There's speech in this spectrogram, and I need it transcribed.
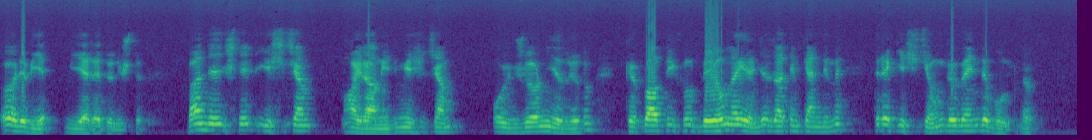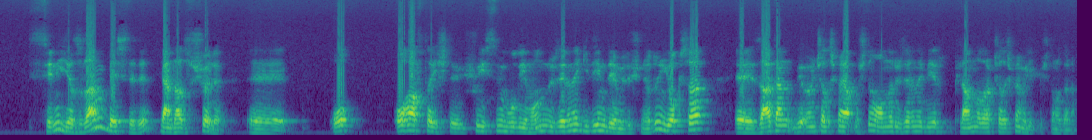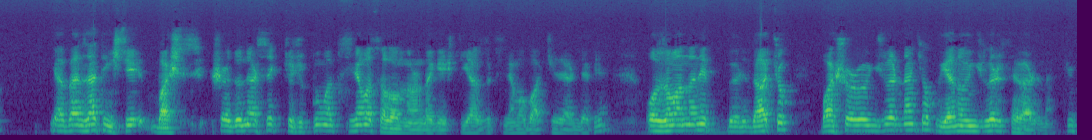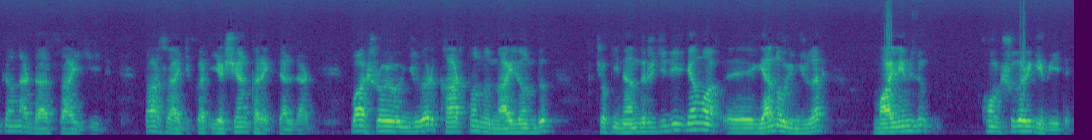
Öyle bir yere dönüştü. Ben de işte Yeşilçam hayranıydım. Yeşilçam oyuncularını yazıyordum. Köprüaltı yıkılıp Beyoğlu'na gelince zaten kendimi direkt Yeşilçam'ın göbeğinde buldum. Evet. Seni yazılar mı besledi? Yani daha doğrusu şöyle. e, o o hafta işte şu ismi bulayım onun üzerine gideyim diye mi düşünüyordun? Yoksa e, zaten bir ön çalışma yapmıştın onlar üzerine bir planlı olarak çalışmaya mı gitmiştin o dönem? Ya ben zaten işte baş şöyle dönersek çocukluğum hep sinema salonlarında geçti. Yazlık sinema bahçelerinde falan. O zamanlar hep böyle daha çok başrol oyuncularından çok yan oyuncuları severdim ben. Çünkü onlar daha sahiciydi. Daha sahici, yaşayan karakterlerdi. Başrol oyuncuları kartondu, naylondu. Çok inandırıcı değildi ama e, yan oyuncular mahallemizin komşuları gibiydi.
